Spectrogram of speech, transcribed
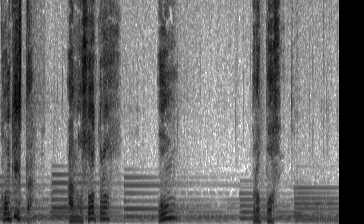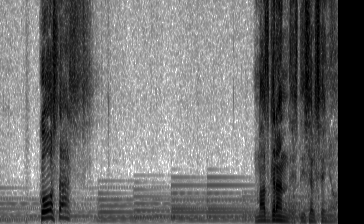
conquista a nosotros un propósito. Cosas más grandes, dice el Señor,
